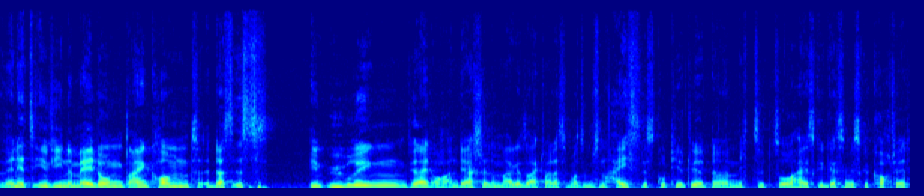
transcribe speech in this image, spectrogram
Wenn jetzt irgendwie eine Meldung reinkommt, das ist im Übrigen vielleicht auch an der Stelle mal gesagt, weil das immer so ein bisschen heiß diskutiert wird, ne? nicht so heiß gegessen, wie es gekocht wird.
